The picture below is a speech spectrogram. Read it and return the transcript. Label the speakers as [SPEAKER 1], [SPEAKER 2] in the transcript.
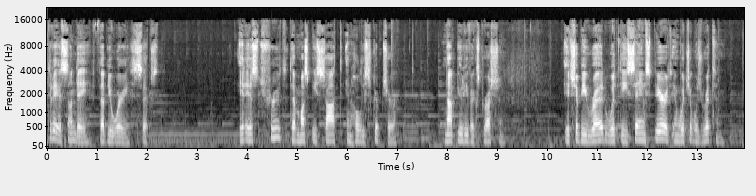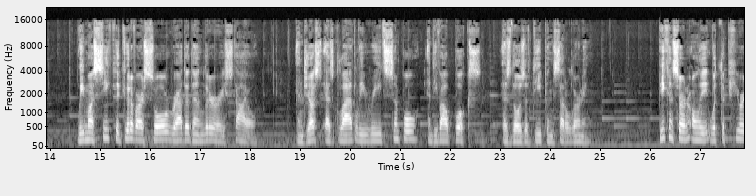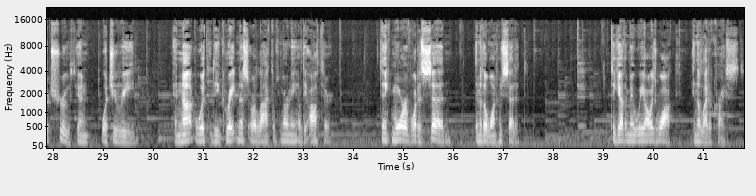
[SPEAKER 1] Today is Sunday, February 6th. It is truth that must be sought in Holy Scripture, not beauty of expression. It should be read with the same spirit in which it was written. We must seek the good of our soul rather than literary style, and just as gladly read simple and devout books as those of deep and subtle learning. Be concerned only with the pure truth in what you read and not with the greatness or lack of learning of the author. Think more of what is said than of the one who said it. Together may we always walk in the light of Christ.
